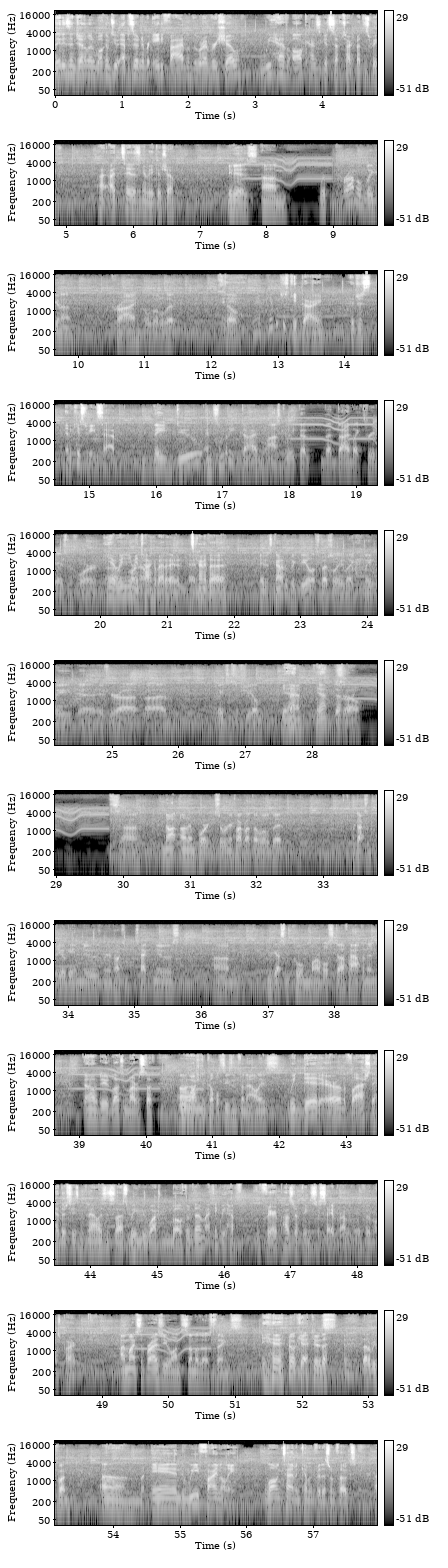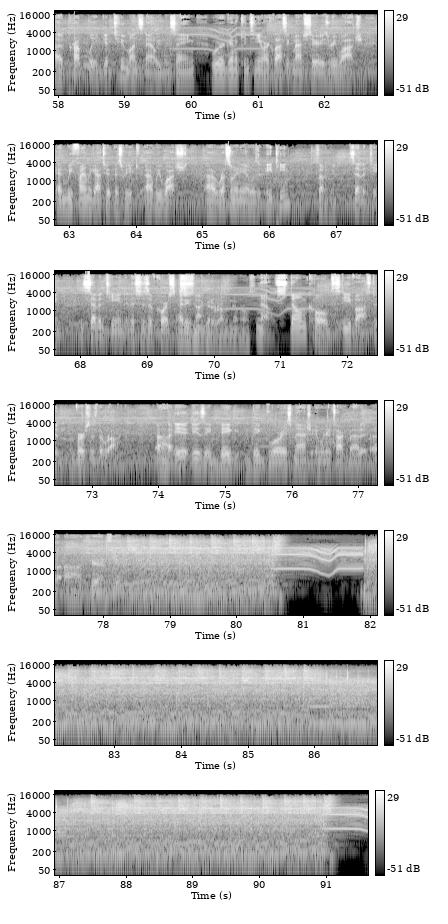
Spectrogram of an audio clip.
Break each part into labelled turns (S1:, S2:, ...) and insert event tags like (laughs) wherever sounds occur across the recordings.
S1: Ladies and gentlemen, welcome to episode number 85 of the Whatever Show. We have all kinds of good stuff to talk about this week. I- I'd say this is going to be a good show.
S2: It is. Um, we're probably gonna cry a little bit. Still,
S1: Man, people just keep dying. It just, and it keeps being sad.
S2: they do. And somebody died last week. That that died like three days before.
S1: Yeah,
S2: uh,
S1: we didn't even talk about it.
S2: And-
S1: It's
S2: and-
S1: kind of a,
S2: and it's kind of a big deal, especially like lately. Uh, if you're a, a Agents of Shield
S1: yeah,
S2: fan.
S1: yeah, definitely.
S2: So it's uh, not unimportant. So we're going to talk about that a little bit. We're going to talk some video game news. We're going to talk some tech news. Um, we got some cool Marvel stuff happening.
S1: oh, dude, lots of Marvel stuff.
S2: We
S1: Um,
S2: watched a couple season finales.
S1: We did Arrow, The Flash. They had their season finales this last week. We watched both of them. I think we have very positive things to say, probably for the most part.
S2: I might surprise you on some of those things. (laughs)
S1: Yeah, okay. (laughs)
S2: 'Cause-
S1: that'll be fun. Um, and we finally, long time in coming for this one, folks. Uh, probably a good two months now. We've been saying we are going to continue our classic match series rewatch, and we finally got to it this week. Uh, we watched uh, WrestleMania. Was it 18?
S2: 17.
S1: 17. 17. This is, of course,
S2: Eddie's not good at Roman numerals.
S1: no, Stone Cold Steve Austin versus The Rock. Uh, it is a big, big, glorious match, and we're going to talk about it uh, uh, here in a few.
